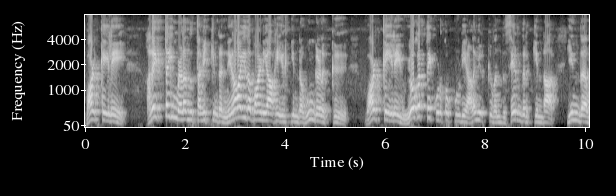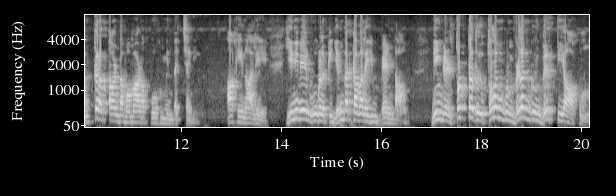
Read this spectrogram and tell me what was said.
வாழ்க்கையிலே அனைத்தையும் இழந்து தவிக்கின்ற நிராயுதபாணியாக இருக்கின்ற உங்களுக்கு வாழ்க்கையிலே யோகத்தை கொடுக்கக்கூடிய அளவிற்கு வந்து சேர்ந்திருக்கின்றார். இந்த உக்கரத்தாண்டமமாடப் போகும் இந்த சனி. ஆகையினாலே இனிமேல் உங்களுக்கு எந்த கவலையும் வேண்டாம். நீங்கள் தொட்டது தொலங்கும் விளங்கும் விருத்தியாகும்.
